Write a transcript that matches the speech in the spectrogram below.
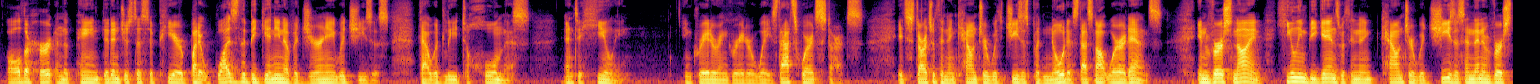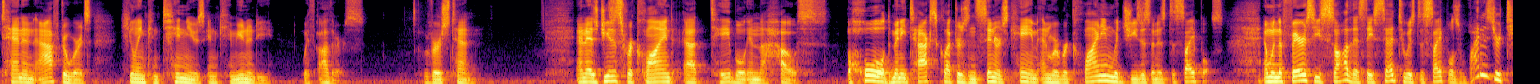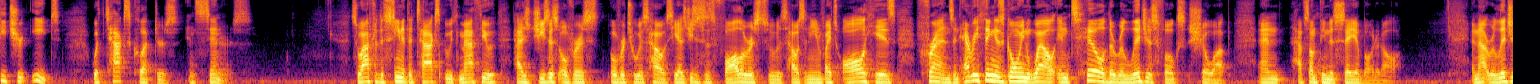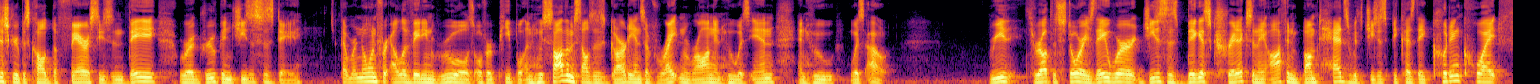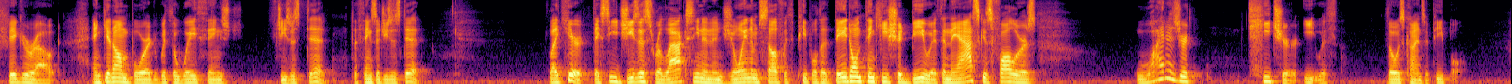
all the hurt and the pain didn't just disappear, but it was the beginning of a journey with Jesus that would lead to wholeness and to healing in greater and greater ways. That's where it starts. It starts with an encounter with Jesus, but notice that's not where it ends. In verse 9, healing begins with an encounter with Jesus, and then in verse 10 and afterwards, healing continues in community with others. Verse 10. And as Jesus reclined at table in the house, Behold, many tax collectors and sinners came and were reclining with Jesus and his disciples. And when the Pharisees saw this, they said to his disciples, Why does your teacher eat with tax collectors and sinners? So after the scene at the tax booth, Matthew has Jesus over, his, over to his house. He has Jesus' followers to his house, and he invites all his friends. And everything is going well until the religious folks show up and have something to say about it all. And that religious group is called the Pharisees. And they were a group in Jesus' day that were known for elevating rules over people and who saw themselves as guardians of right and wrong and who was in and who was out. Read throughout the stories, they were Jesus' biggest critics and they often bumped heads with Jesus because they couldn't quite figure out and get on board with the way things Jesus did, the things that Jesus did. Like here, they see Jesus relaxing and enjoying himself with people that they don't think he should be with, and they ask his followers, Why does your teacher eat with those kinds of people?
